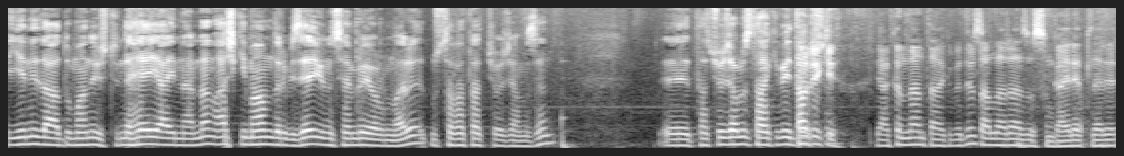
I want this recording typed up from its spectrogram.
Yeni Dağ Dumanı üstünde Hey yayınlarından Aşk İmamdır bize Yunus Emre yorumları Mustafa Tatçı hocamızın. E, Tatçı hocamızı takip ediyorsun. Tabii ki. Yakından takip ediyoruz. Allah razı olsun. Gayretleri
